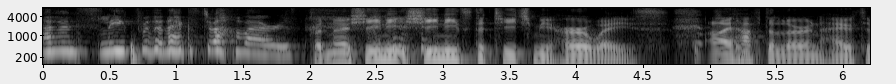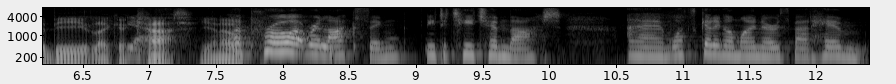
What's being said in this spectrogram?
and then sleep for the next 12 hours. But no, she need, she needs to teach me her ways. I have to learn how to be like a Yes. cat, you know. A pro at relaxing. Need to teach him that. Um, what's getting on my nerves about him,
